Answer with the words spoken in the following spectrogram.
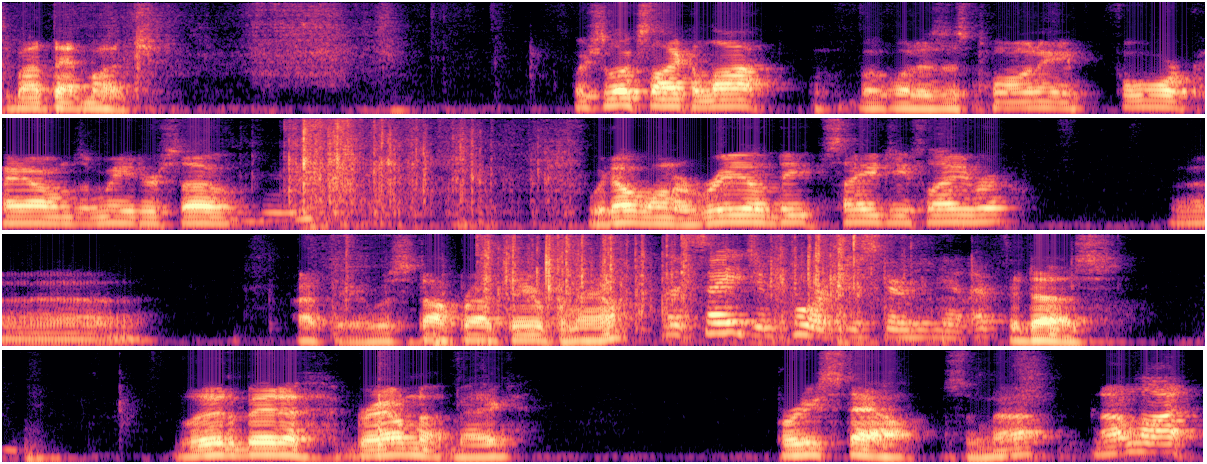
about that much. Which looks like a lot, but what is this, 24 pounds of meat or so? We don't want a real deep sagey flavor. Uh, right there, we'll stop right there for now. But sage and pork just go together. It does. A little bit of ground nutmeg. Pretty stout, so not, not a lot.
